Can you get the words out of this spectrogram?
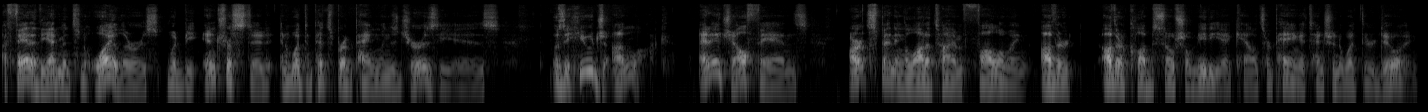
a fan of the edmonton oilers would be interested in what the pittsburgh penguins jersey is was a huge unlock. Nhl fans aren't spending a lot of time following other other clubs' social media accounts are paying attention to what they're doing.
